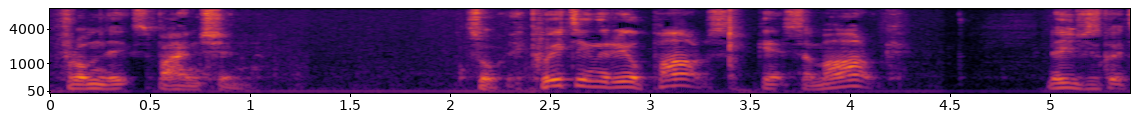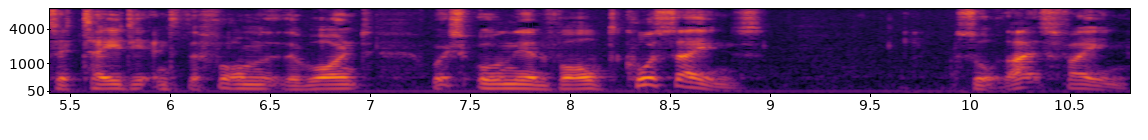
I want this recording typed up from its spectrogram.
from the expansion. So equating the real parts gets a mark. Now you've just got to tidy it into the form that they want, which only involved cosines. So that's fine,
